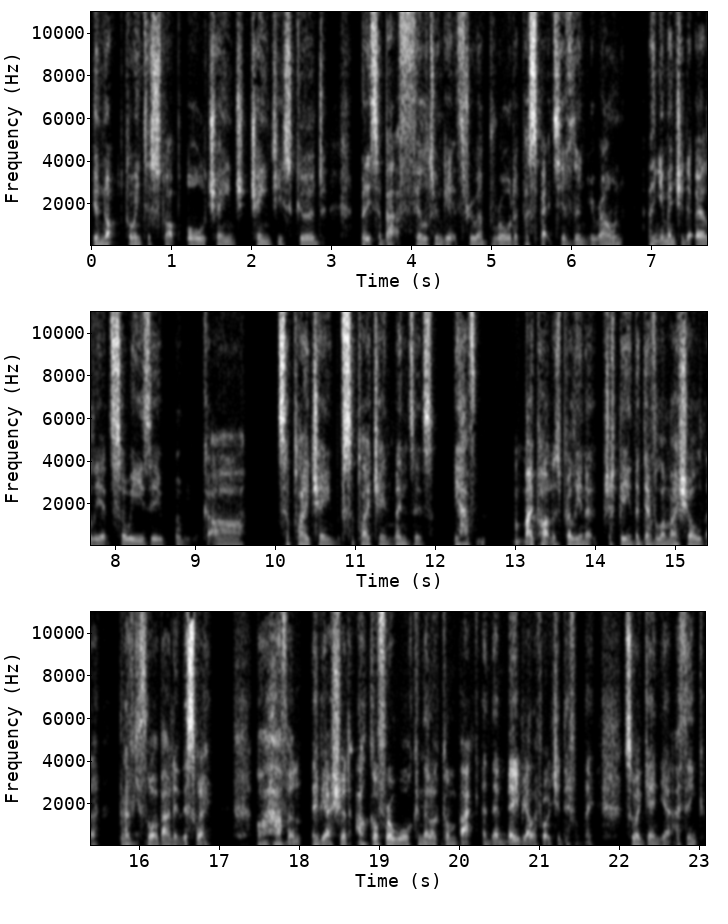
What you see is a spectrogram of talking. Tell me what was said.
you're not going to stop all change. Change is good, but it's about filtering it through a broader perspective than your own. I think you mentioned it earlier. It's so easy when we look at our supply chain with supply chain lenses. You have my partner's brilliant at just being the devil on my shoulder. But have you thought about it this way? Oh, I haven't. Maybe I should. I'll go for a walk and then I'll come back and then maybe I'll approach it differently. So again, yeah, I think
